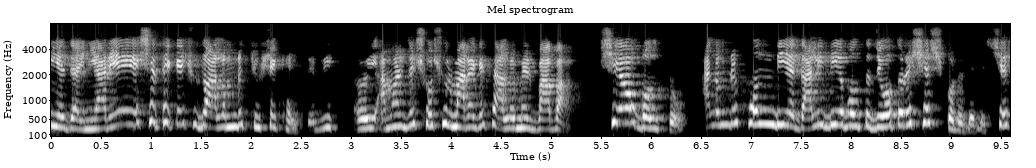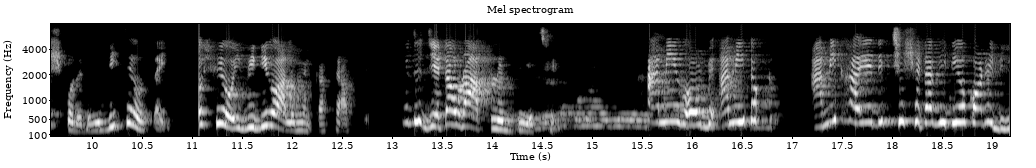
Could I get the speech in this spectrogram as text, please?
নিয়ে যায়নি। আর এ এসে থেকে শুধু আলমরে চুষে খাইছে। ওই আমার যে শ্বশুর মারা গেছে আলমের বাবা, সেও বলতো, আলমরে ফোন দিয়ে, গালি দিয়ে বলতো যে, ও তোরে শেষ করে দেবে, শেষ করে দেবে, দিছেও তাই। অবশ্যই ওই ভিডিও আলমের কাছে আছে। কিন্তু যেটা ওরা আপলোড দিয়েছে। আমি আমি তো, আমি খাইয়ে দিচ্ছি সেটা ভিডিও করেনি।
